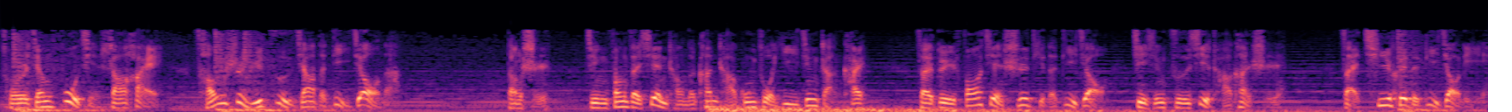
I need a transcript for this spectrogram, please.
从而将父亲杀害，藏尸于自家的地窖呢？当时，警方在现场的勘查工作已经展开，在对发现尸体的地窖进行仔细查看时，在漆黑的地窖里。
